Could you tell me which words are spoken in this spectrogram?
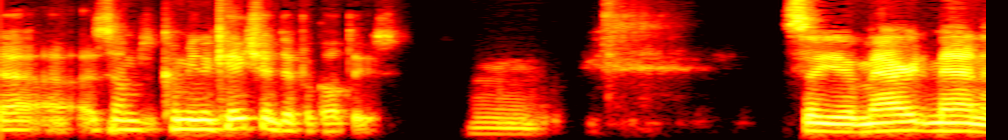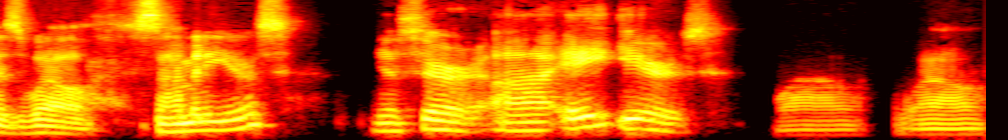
uh, some communication difficulties. Mm. so you're a married man as well. So how many years? Yes sir. Uh, eight years. Wow. Wow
